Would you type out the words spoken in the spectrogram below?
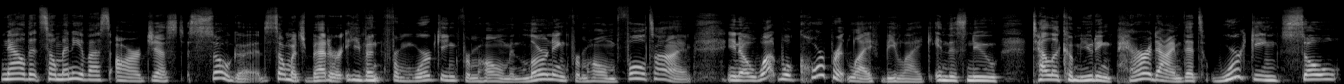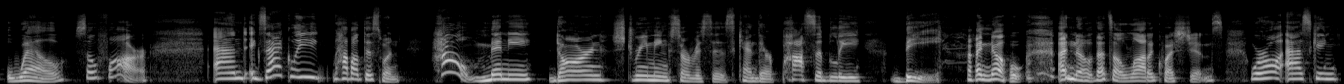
now that so many of us are just so good, so much better, even from working from home and learning from home full time? You know, what will corporate life be like in this new telecommuting paradigm that's working so well so far? And exactly, how about this one? How many darn streaming services can there possibly be? I know, I know, that's a lot of questions. We're all asking,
